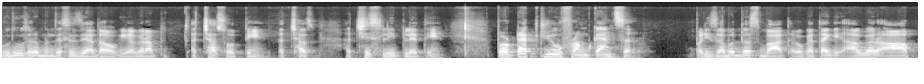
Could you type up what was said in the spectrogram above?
वो दूसरे बंदे से ज़्यादा होगी। अगर आप अच्छा सोते हैं अच्छा अच्छी स्लीप लेते हैं। प्रोटेक्ट यू फ्रॉम कैंसर बड़ी ज़बरदस्त बात है। वो कहता है कि अगर आप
